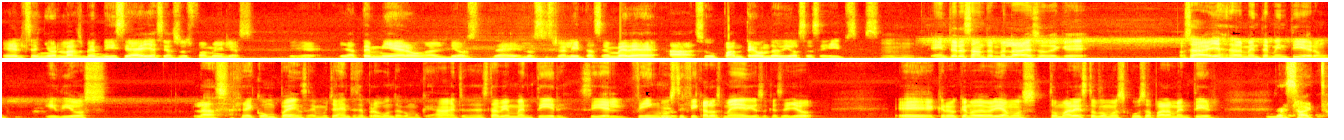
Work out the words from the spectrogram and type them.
el Señor las bendice a ellas y a sus familias. Eh, ya temieron al Dios de los israelitas en vez de a su panteón de dioses egipcios. Ujú. Es interesante, en verdad, eso de que, o sea, ellas realmente mintieron y Dios las recompensa. Y mucha gente se pregunta como que, ah, entonces está bien mentir, si el fin Mm. justifica los medios, o qué sé yo. Eh, creo que no deberíamos tomar esto como excusa para mentir. Exacto.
